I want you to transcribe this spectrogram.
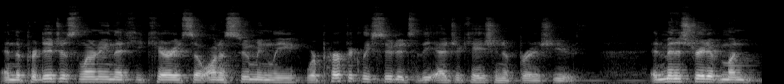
and the prodigious learning that he carried so unassumingly were perfectly suited to the education of British youth. Administrative mun-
